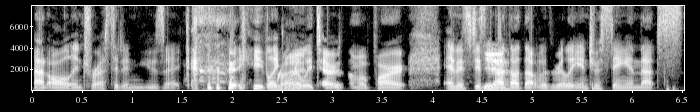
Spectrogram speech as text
at all interested in music. he like right. really tears them apart, and it's just I thought that was really interesting, and that's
